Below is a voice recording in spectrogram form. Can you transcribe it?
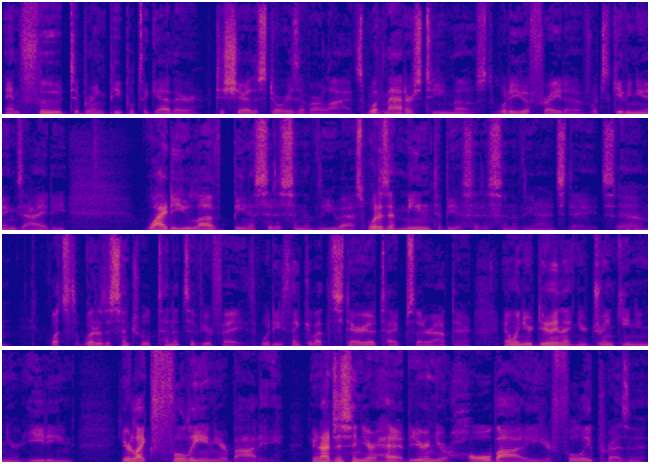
and food to bring people together to share the stories of our lives. What Mhm. matters to you most? What are you afraid of? What's giving you anxiety? Why do you love being a citizen of the U.S.? What does it mean to be a citizen of the United States? Yeah. Um, what's the, what are the central tenets of your faith? What do you think about the stereotypes that are out there? And when you're doing that, and you're drinking and you're eating, you're like fully in your body. You're not just in your head. You're in your whole body. You're fully present,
